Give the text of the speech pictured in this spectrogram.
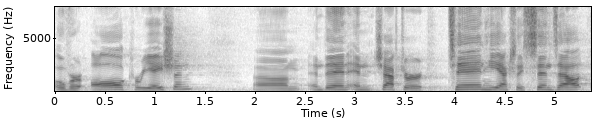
over all creation. Um, and then in chapter 10, he actually sends out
